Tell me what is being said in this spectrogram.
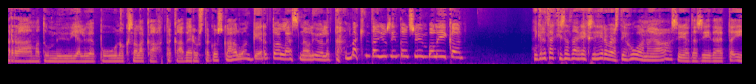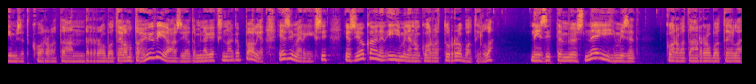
raamatun myyjä lyö puunoksalla kahta kaverusta, koska haluan kertoa läsnäolijoille, että mäkin tajusin ton symboliikan. Enkä nyt äkkiseltään keksi hirveästi huonoja asioita siitä, että ihmiset korvataan roboteilla, mutta hyviä asioita minä keksin aika paljon. Esimerkiksi, jos jokainen ihminen on korvattu robotilla, niin sitten myös ne ihmiset korvataan roboteilla,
